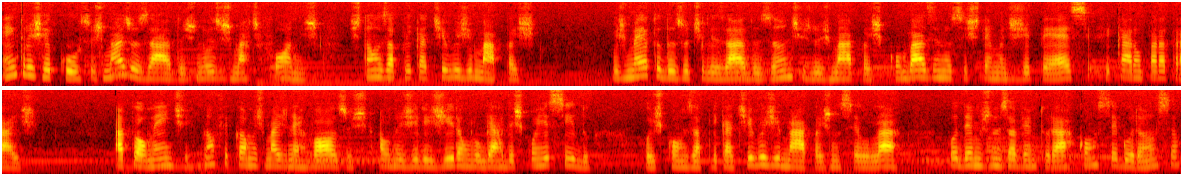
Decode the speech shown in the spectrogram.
Entre os recursos mais usados nos smartphones estão os aplicativos de mapas. Os métodos utilizados antes dos mapas, com base no sistema de GPS, ficaram para trás. Atualmente, não ficamos mais nervosos ao nos dirigir a um lugar desconhecido, pois com os aplicativos de mapas no celular podemos nos aventurar com segurança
